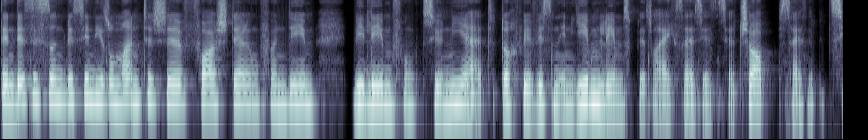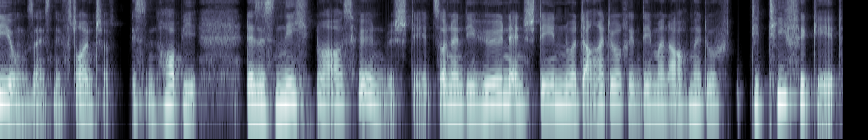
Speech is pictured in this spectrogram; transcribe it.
Denn das ist so ein bisschen die romantische Vorstellung von dem, wie Leben funktioniert. Doch wir wissen in jedem Lebensbereich, sei es jetzt der Job, sei es eine Beziehung, sei es eine Freundschaft, ist ein Hobby, dass es nicht nur aus Höhen besteht, sondern die Höhen entstehen nur dadurch, indem man auch mal durch die Tiefe geht.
